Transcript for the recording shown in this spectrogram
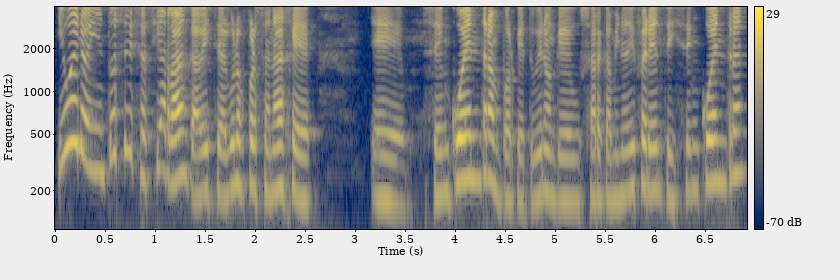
Y bueno, y entonces así arranca, ¿viste? Algunos personajes eh, se encuentran porque tuvieron que usar camino diferente y se encuentran.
